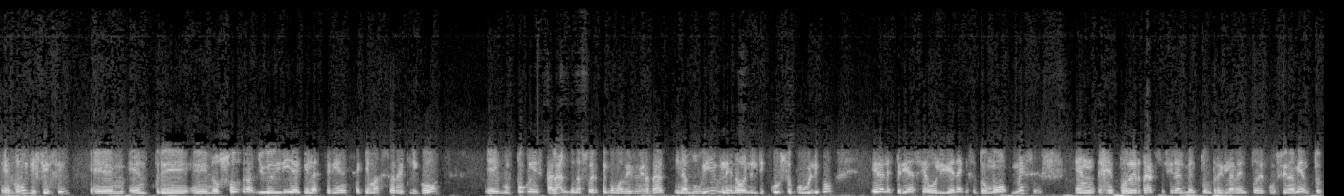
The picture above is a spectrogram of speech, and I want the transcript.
Es muy difícil. entre nosotras, yo diría que la experiencia que más se replicó eh, un poco instalando una suerte como de verdad inamovible ¿no? en el discurso público, era la experiencia boliviana que se tomó meses en poder darse finalmente un reglamento de funcionamiento.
